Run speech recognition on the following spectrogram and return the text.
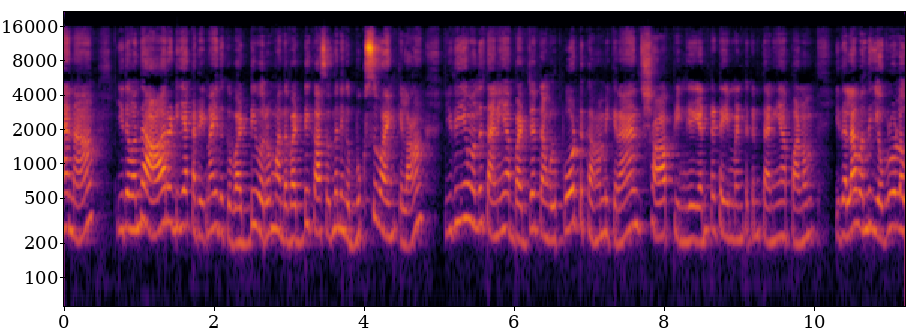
ஏன்னா இதை வந்து ஆறடியாக கட்டினா இதுக்கு வட்டி வரும். அந்த வட்டி காசு வந்து நீங்கள் புக்ஸ் வாங்கிக்கலாம். இதையும் வந்து தனியாக பட்ஜெட் உங்களுக்கு போட்டு காமிக்கிறேன். ஷாப்பிங்கு என்டர்டெயின்மெண்ட்டுக்குன்னு தனியாக பணம். இதெல்லாம் வந்து எவ்வளோ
